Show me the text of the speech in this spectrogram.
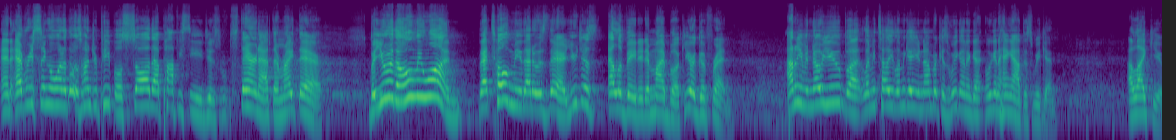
and every single one of those 100 people saw that poppy seed just staring at them right there. But you were the only one that told me that it was there. You just elevated in my book. You're a good friend. I don't even know you, but let me tell you, let me get your number because we're gonna get we're gonna hang out this weekend. I like you.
